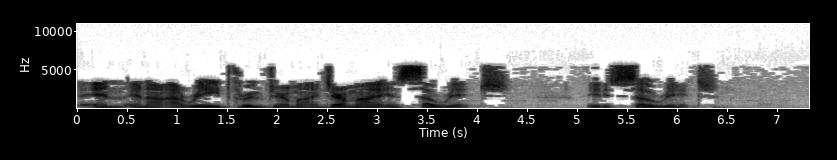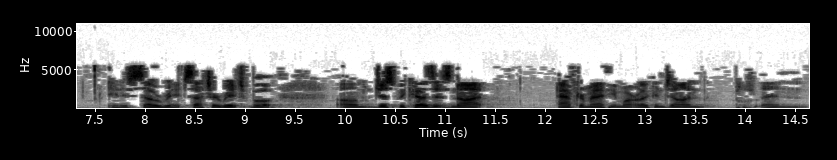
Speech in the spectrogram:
and and I, I read through Jeremiah, and Jeremiah is so rich. It is so rich. It is so rich, such a rich book. Um, just because it's not after Matthew, Mark, Luke, and John, and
